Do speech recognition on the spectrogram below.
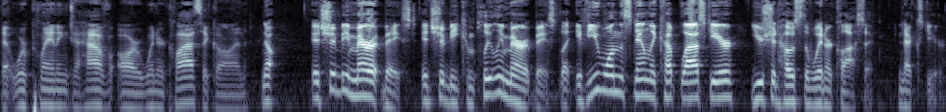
that we're planning to have our Winter Classic on? No, it should be merit based. It should be completely merit based. Like if you won the Stanley Cup last year, you should host the Winter Classic next year.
